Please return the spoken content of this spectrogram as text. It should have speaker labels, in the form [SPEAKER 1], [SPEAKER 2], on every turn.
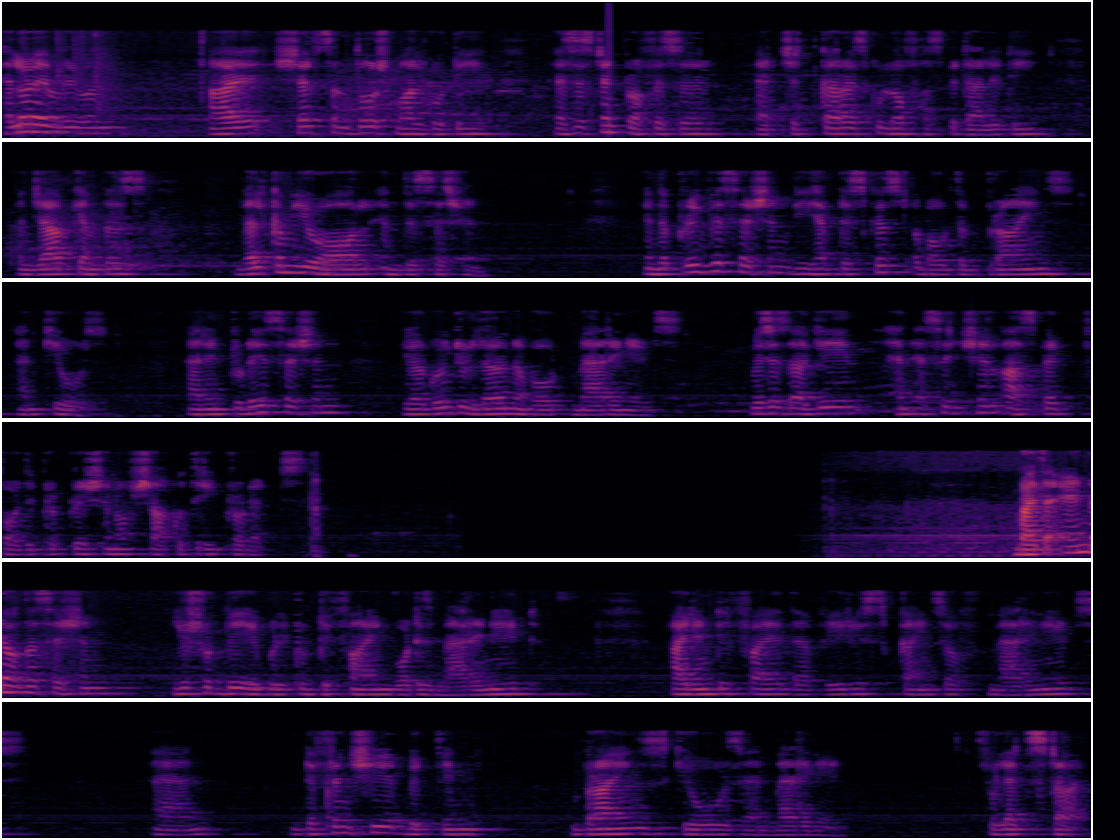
[SPEAKER 1] Hello everyone, I, Chef Santosh Malkoti, Assistant Professor at Chitkara School of Hospitality, Punjab campus, welcome you all in this session. In the previous session, we have discussed about the brines and cures. And in today's session, we are going to learn about marinades, which is again an essential aspect for the preparation of charcuterie products. By the end of the session, you should be able to define what is marinade, identify the various kinds of marinades, and differentiate between brines, cures, and marinade. So let's start.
